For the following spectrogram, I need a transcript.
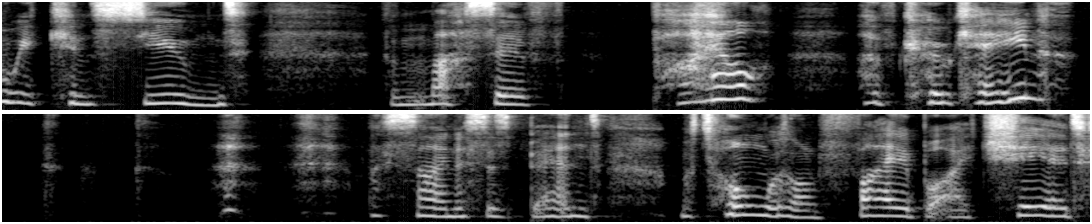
We consumed the massive pile of cocaine. my sinuses burned, my tongue was on fire, but I cheered.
